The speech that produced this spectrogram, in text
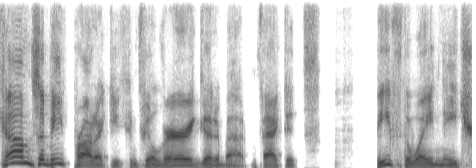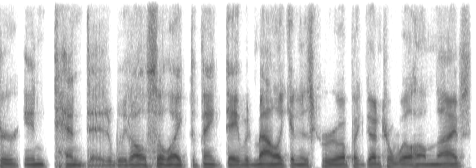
Comes a beef product you can feel very good about. In fact, it's beef the way nature intended. We'd also like to thank David Malik and his crew up at Gunter Wilhelm Knives.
